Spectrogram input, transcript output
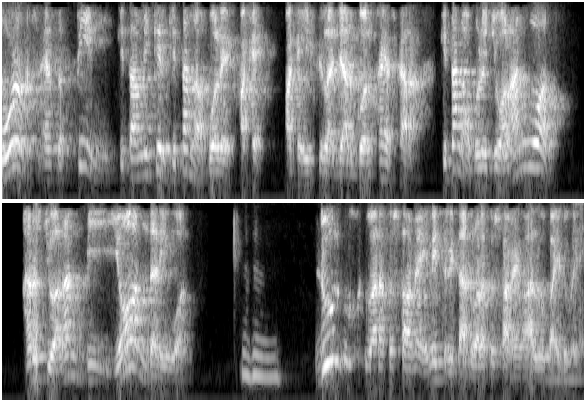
works as a team. Kita mikir kita nggak boleh pakai pakai istilah jargon saya sekarang. Kita nggak boleh jualan what, harus jualan beyond dari what. Mm-hmm. Dulu 200 tahun yang ini cerita 200 tahun yang lalu by the way.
